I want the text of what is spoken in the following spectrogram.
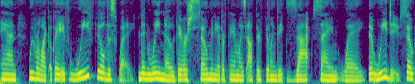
And we were like, okay, if we feel this way, then we know there are so many other families out there feeling the exact same way that we do. So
